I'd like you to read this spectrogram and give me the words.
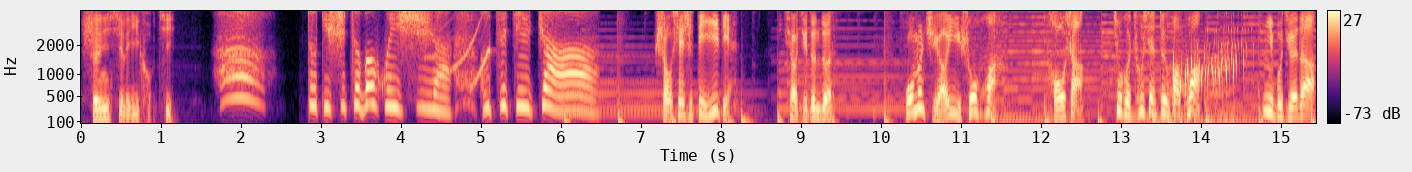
深吸了一口气。啊到底是怎么回事啊，猴子警长？首先是第一点，小鸡墩墩，我们只要一说话，头上就会出现对话框，你不觉得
